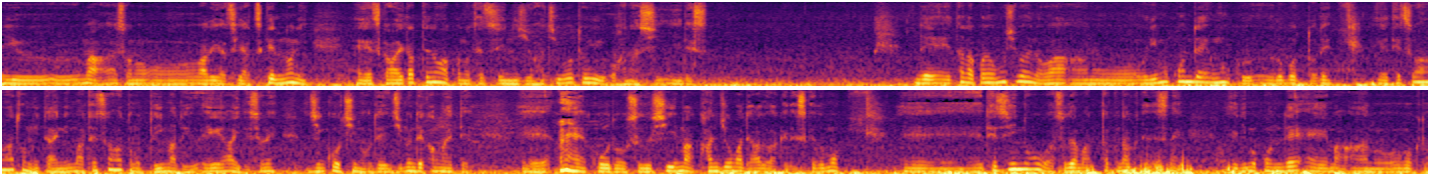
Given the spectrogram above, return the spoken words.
いう、まあ、その悪いやつやっつけるのに、使われたっていうのがこの鉄人28号というお話です。でただこれ面白いのはあのリモコンで動くロボットで、えー、鉄腕アトムみたいに、まあ、鉄腕アトムって今でいう AI ですよね。人工知能で自分で考えて、えー、行動するし、まあ、感情まであるわけですけども、えー、鉄人の方はそれは全くなくてですねリモコンで、えー、まあ、あの動くと。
